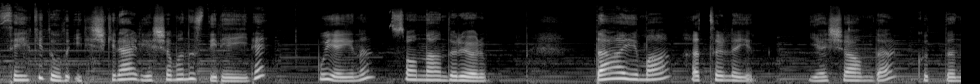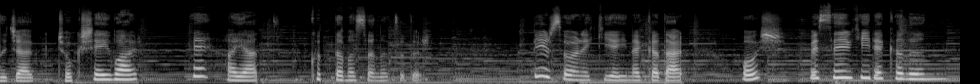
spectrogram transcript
sevgi dolu ilişkiler yaşamanız dileğiyle bu yayını sonlandırıyorum. Daima hatırlayın. Yaşamda kutlanacak çok şey var ve hayat kutlama sanatıdır. Bir sonraki yayına kadar hoş ve sevgiyle kalın.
